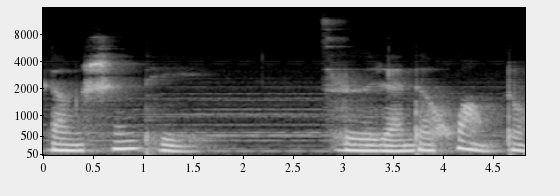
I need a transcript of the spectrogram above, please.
让身体自然的晃动，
